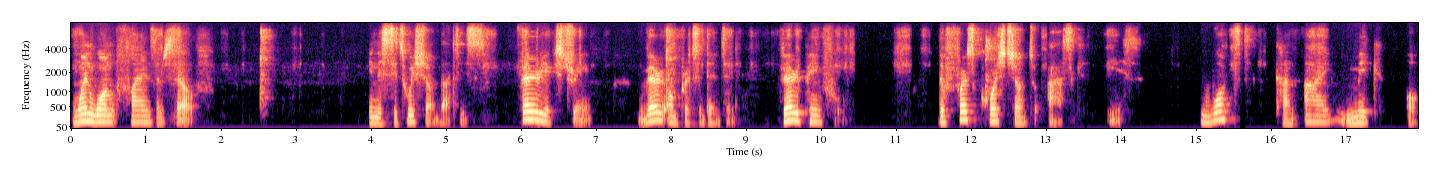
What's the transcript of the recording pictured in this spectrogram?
When one finds himself in a situation that is very extreme, very unprecedented, very painful, the first question to ask is what can I make of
